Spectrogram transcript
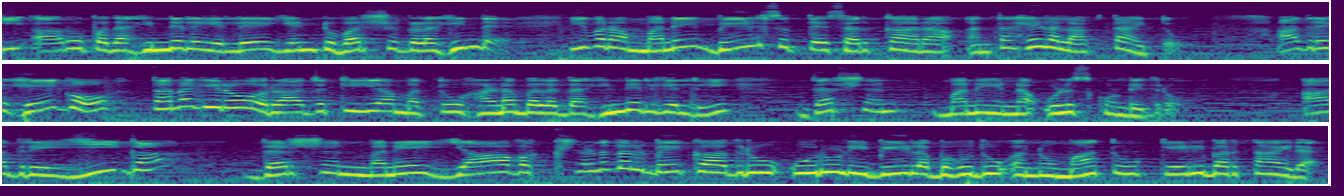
ಈ ಆರೋಪದ ಹಿನ್ನೆಲೆಯಲ್ಲೇ ಎಂಟು ವರ್ಷಗಳ ಹಿಂದೆ ಇವರ ಮನೆ ಬೀಳ್ಸುತ್ತೆ ಸರ್ಕಾರ ಅಂತ ಹೇಳಲಾಗ್ತಾ ಇತ್ತು. ಆದರೆ ಹೇಗೋ ತನಗಿರೋ ರಾಜಕೀಯ ಮತ್ತು ಹಣಬಲದ ಹಿನ್ನೆಲೆಯಲ್ಲಿ ದರ್ಶನ್ ಮನೆಯನ್ನು ಉಳಿಸ್ಕೊಂಡಿದ್ರು. ಆದರೆ ಈಗ ದರ್ಶನ್ ಮನೆ ಯಾವ ಕ್ಷಣದಲ್ಲಿ ಬೇಕಾದರೂ ಉರುಳಿ ಬೀಳಬಹುದು ಅನ್ನೋ ಮಾತು ಕೇಳಿ ಬರ್ತಾ ಇದೆ.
